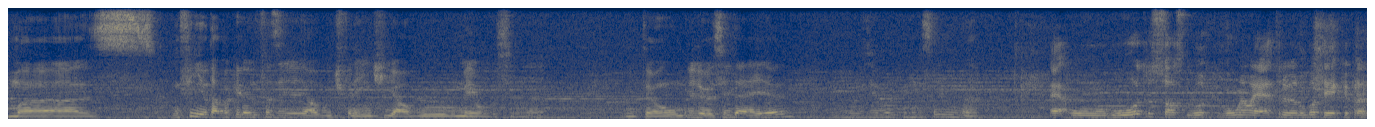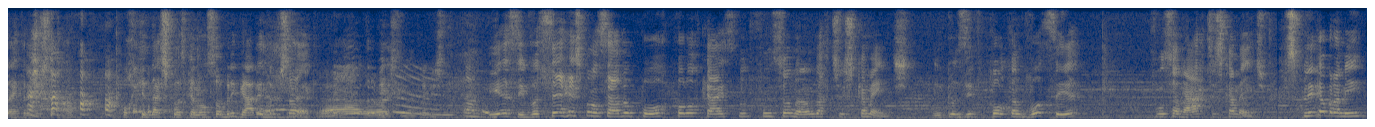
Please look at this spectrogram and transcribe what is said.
Mas, enfim, eu tava querendo fazer algo diferente, algo meu, assim, né? Então brilhou essa ideia e eu aí, né? É, o, o outro sócio do workroom é o hétero, eu não botei aqui pra dar entrevista não, porque das coisas que eu não sou obrigado a entrevistar hétero. Ah, Não entrevista, entrevista. E assim, você é responsável por colocar isso tudo funcionando artisticamente. Inclusive colocando você funcionar artisticamente. Explica pra mim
